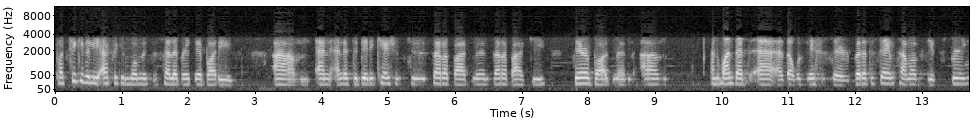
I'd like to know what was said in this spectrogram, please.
particularly African women to celebrate their bodies. Um, and, and it's a dedication to Sarah Bartman, Sarah Baki, Sarah Bodman, um, and one that uh, that was necessary. But at the same time, obviously, it's spring.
